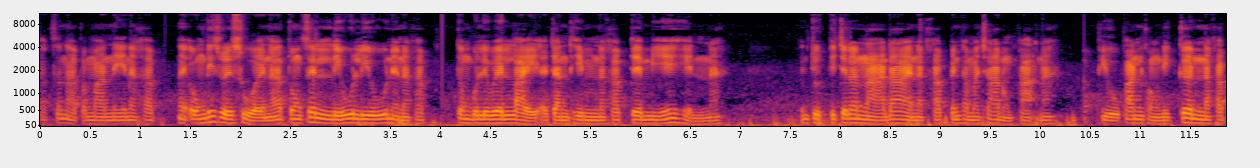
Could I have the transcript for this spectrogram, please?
ลักษณะประมาณนี้นะครับ ในองค์ที่สวยๆนะ ตรงเส้นริ้วๆเนี่ยนะครับ ตรงบริเวณไหล่อาจารย์ทิมนะครับ จะมีให้เห็นนะ เป็นจุดพิจารณาได้นะครับ เป็นธรรมชาติของพระนะ ผิวพันธุ์ของนิกเกิลนะครับ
